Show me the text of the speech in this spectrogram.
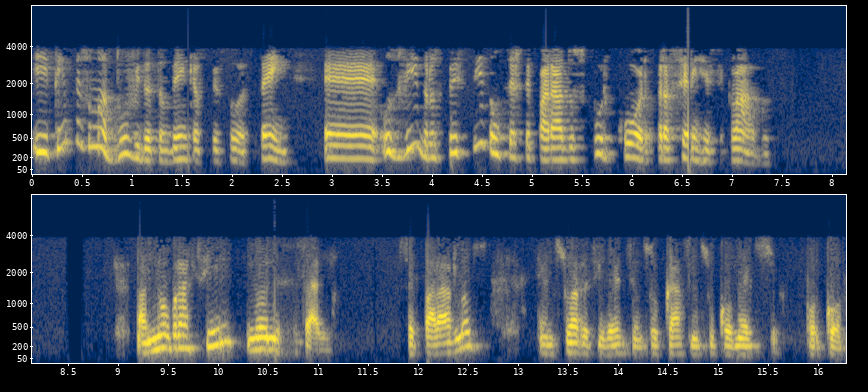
E tem mais uma dúvida também que as pessoas têm. É, os vidros precisam ser separados por cor para serem reciclados? No Brasil não é necessário separá-los em sua residência, em sua casa, em seu comércio, por cor.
